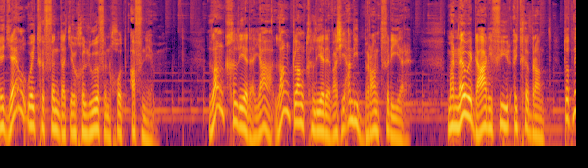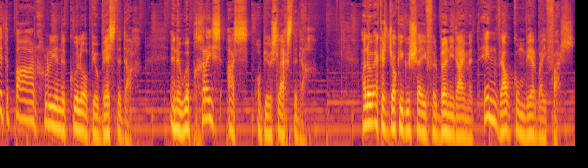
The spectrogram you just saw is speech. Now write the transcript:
Het jy al ooit gevind dat jou geloof in God afneem? Lank gelede, ja, lank lank gelede was jy aan die brand vir die Here. Maar nou het daardie vuur uitgebrand tot net 'n paar gloeiende kole op jou beste dag en 'n hoop grys as op jou slegste dag. Hallo, ek is Jockey Gouchee vir Bernie Diamond en welkom weer by Vars.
